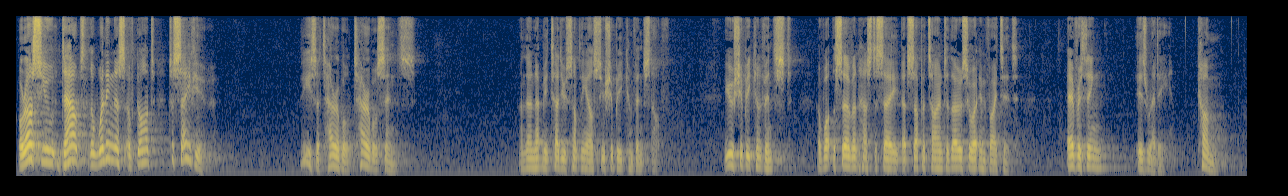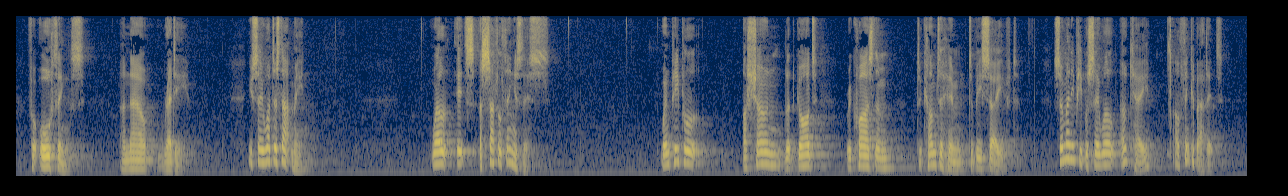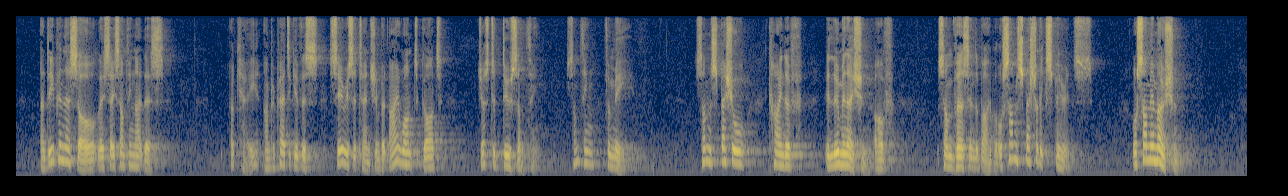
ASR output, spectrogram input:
Or else you doubt the willingness of God to save you. These are terrible, terrible sins. And then let me tell you something else you should be convinced of. You should be convinced of what the servant has to say at supper time to those who are invited. Everything is ready. Come, for all things are now ready. You say, what does that mean? Well, it's a subtle thing, is this. When people are shown that God requires them to come to Him to be saved. So many people say, Well, okay, I'll think about it. And deep in their soul, they say something like this Okay, I'm prepared to give this serious attention, but I want God just to do something, something for me, some special kind of illumination of some verse in the Bible, or some special experience, or some emotion,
